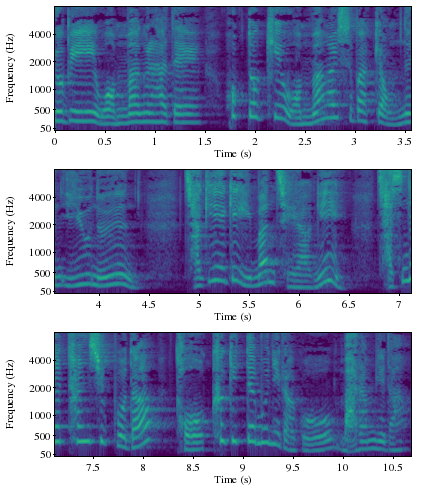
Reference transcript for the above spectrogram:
욥이 원망을 하되 혹독히 원망할 수밖에 없는 이유는 자기에게 임한 재앙이 자신의 탄식보다 더 크기 때문이라고 말합니다.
